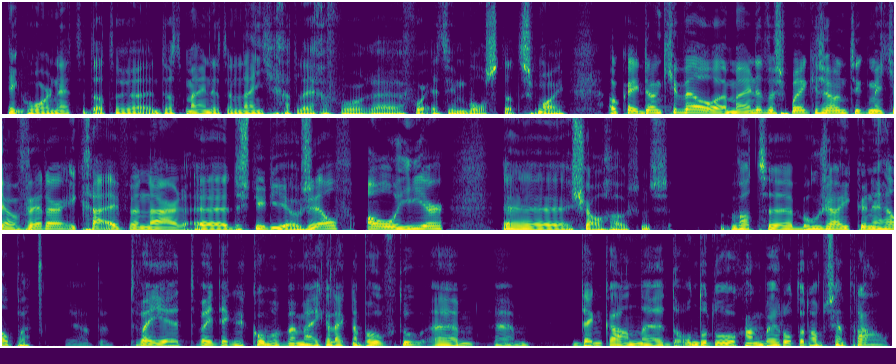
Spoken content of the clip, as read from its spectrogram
Ik hoor net dat, er, dat Meijnet een lijntje gaat leggen voor, uh, voor Edwin Bos. Dat is mooi. Oké, okay, dankjewel Meijnet. We spreken zo natuurlijk met jou verder. Ik ga even naar de studio zelf. Al hier. Charles Goossens, wat, hoe zou je kunnen helpen? Ja, twee, twee dingen komen bij mij gelijk naar boven toe. Um, um, Denk aan uh, de onderdoorgang bij Rotterdam Centraal.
